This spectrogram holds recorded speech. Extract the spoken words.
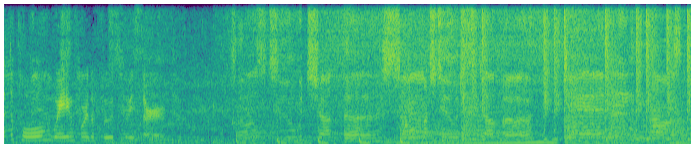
at the pool waiting for the food to be served. Close to each other, so much to discover. Getting lost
